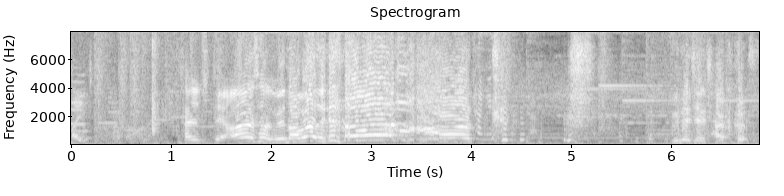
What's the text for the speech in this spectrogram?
아이? 살려줄 때아왜 나만 왜 나만 아, 눈에 제일 잘 보였어.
